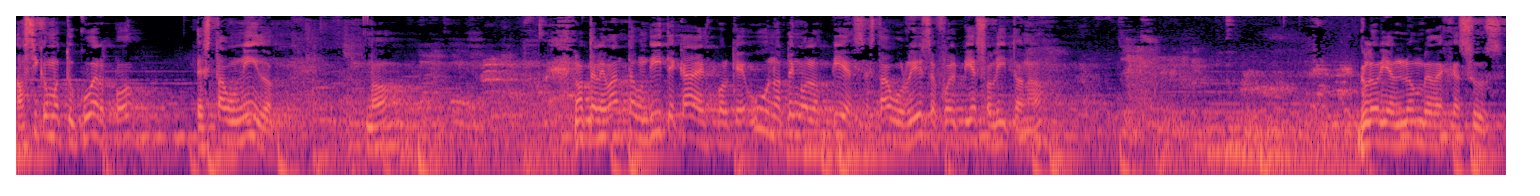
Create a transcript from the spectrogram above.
Así como tu cuerpo está unido, ¿no? No te levantas un día y te caes porque, uh, no tengo los pies, está aburrido, se fue el pie solito, ¿no? Gloria al nombre de Jesús.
